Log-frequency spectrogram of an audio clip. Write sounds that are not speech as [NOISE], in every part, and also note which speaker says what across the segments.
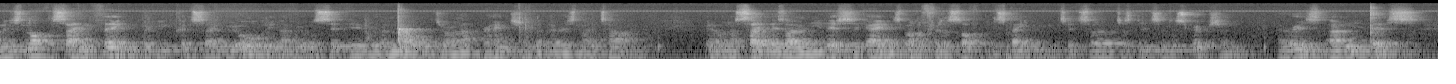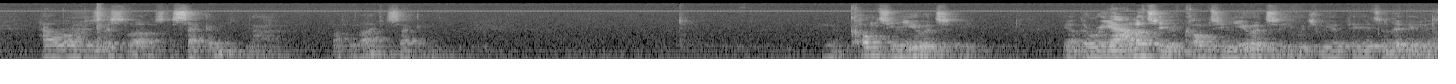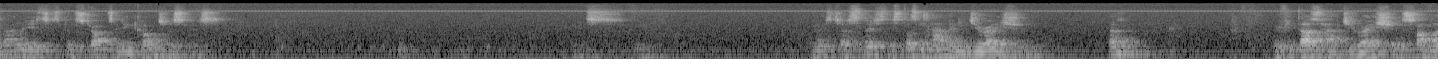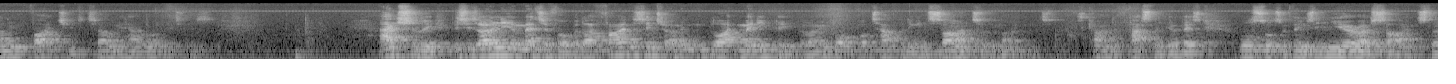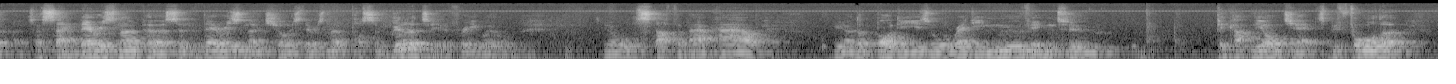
Speaker 1: I mean, it's not the same thing, but you could say we all, you know, we all sit here with a knowledge or an apprehension that there is no time. You know, when I say there's only this, again, it's not a philosophical statement, it's a, just it's a description. There is only this. How long does this last? A second? No, nothing like a second. You know, continuity you know, the reality of continuity which we appear to live in is constructed in consciousness. It's, it's just this. This doesn't have any duration, does it? If it does have duration, someone invites you to tell me how long it is. Actually, this is only a metaphor, but I find this interesting. I mean, like many people, I mean, what, what's happening in science at the moment It's kind of fascinating. There's all sorts of things in neuroscience that are saying there is no person, there is no choice, there is no possibility of free will. You know, all stuff about how you know the body is already moving to pick up the object before the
